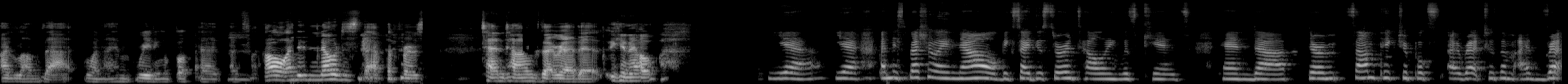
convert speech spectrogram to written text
I love that when I'm reading a book that it's like, oh, I didn't notice that the first ten times I read it. You know? Yeah, yeah, and especially now because I do storytelling with kids, and uh, there are some picture books I read to them. I've read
